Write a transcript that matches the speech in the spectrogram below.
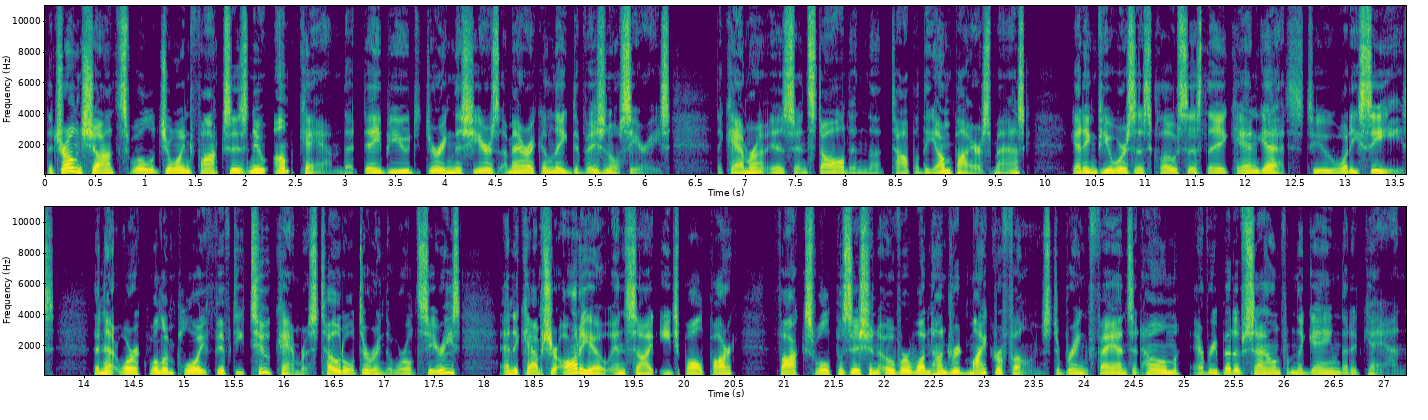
The drone shots will join Fox's new UmpCam that debuted during this year's American League Divisional Series. The camera is installed in the top of the umpire's mask getting viewers as close as they can get to what he sees. The network will employ 52 cameras total during the World Series, and to capture audio inside each ballpark, Fox will position over 100 microphones to bring fans at home every bit of sound from the game that it can.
